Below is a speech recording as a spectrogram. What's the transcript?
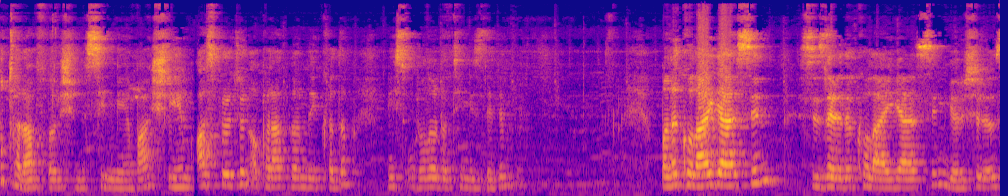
Bu tarafları şimdi silmeye başlayayım. Aspiratörün aparatlarını da yıkadım. Neyse oraları da temizledim. Bana kolay gelsin. Sizlere de kolay gelsin. Görüşürüz.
